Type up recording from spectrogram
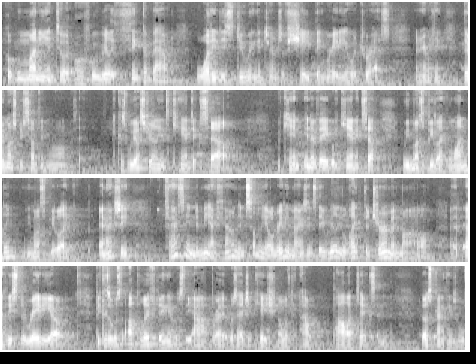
put money into it, or if we really think about what it is doing in terms of shaping radio address and everything, there must be something wrong with it. Because we Australians can't excel. We can't innovate, we can't excel. We must be like London, we must be like, and actually, fascinating to me, I found in some of the old radio magazines, they really liked the German model, at, at, least the radio, because it was uplifting, it was the opera, it was educational without politics and those kind of things. Well,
